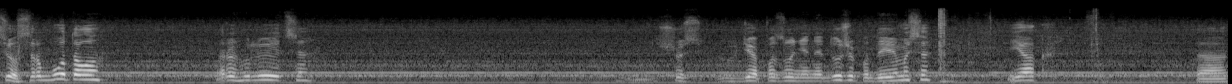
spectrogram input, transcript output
Все, сработало. Регулюється. Щось в діапазоні не дуже, подивимося. Як. Так.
